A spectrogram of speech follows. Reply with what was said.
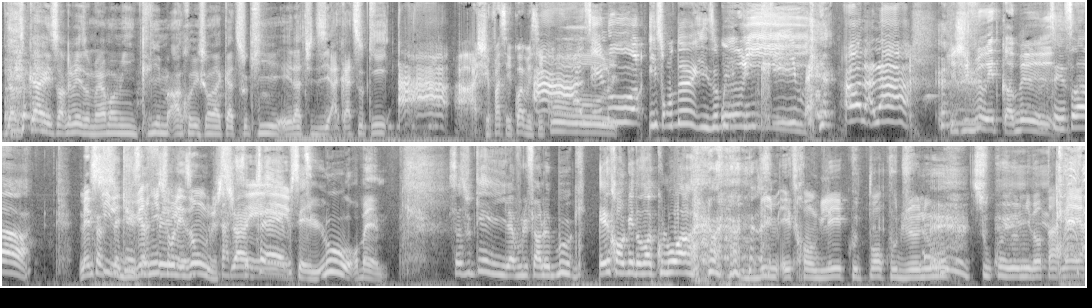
Dans tout cas, ils sont arrivés, ils ont vraiment mis une clim, introduction d'Akatsuki. Et là, tu te dis Akatsuki. Ah, Ah, je sais pas c'est quoi, mais c'est ah, cool. c'est lourd Ils sont deux, ils ont mis Oui. une clim. Oh là là Je veux être comme eux. C'est ça Même s'il a du vernis sur les ongles, c'est lourd même. Sasuke, il a voulu faire le bug, étranglé dans un couloir. Bim, étranglé, coup de poing, coup de genou, Tsukuyomi dans ta mère,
